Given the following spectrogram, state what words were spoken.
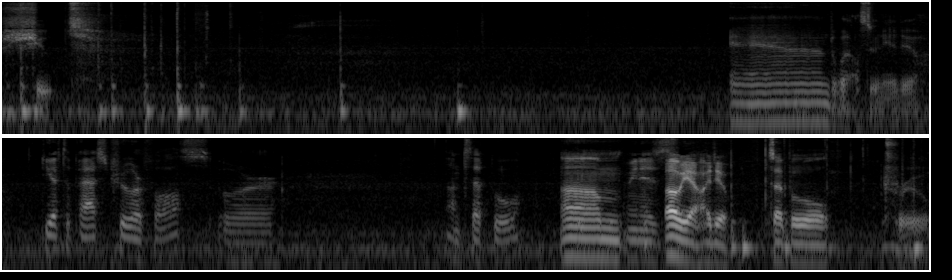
shoot and what else do we need to do? Do you have to pass true or false or unset bool? Um, I mean, is oh yeah, I do. Set bool true.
